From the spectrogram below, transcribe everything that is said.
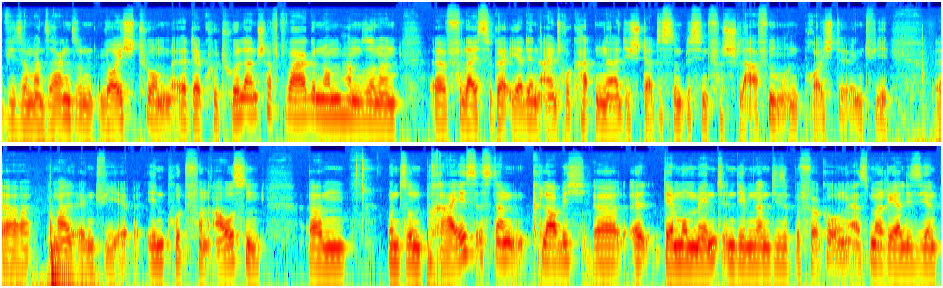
wie soll man sagen, so ein Leuchtturm äh, der Kulturlandschaft wahrgenommen haben, sondern äh, vielleicht sogar eher den Eindruck hatten, na, die Stadt ist so ein bisschen verschlafen und bräuchte irgendwie äh, mal irgendwie Input von außen. Ähm, und so ein Preis ist dann, glaube ich, äh, äh, der Moment, in dem dann diese Bevölkerung erstmal realisieren,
